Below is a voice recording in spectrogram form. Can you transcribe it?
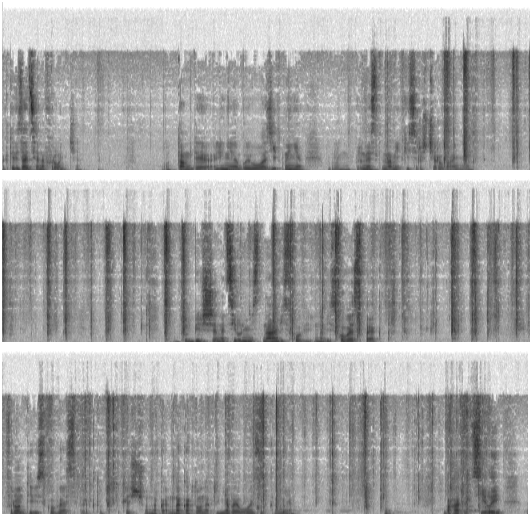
Активізація на фронті. От там, де лінія бойового зіткнення, принести нам якісь розчарування. Тут більше націленість на військовий, на військовий аспект. Фронт і військовий аспект. Тут те, що на, на картонах лінія бойового зіткнення. Багато цілей, е,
